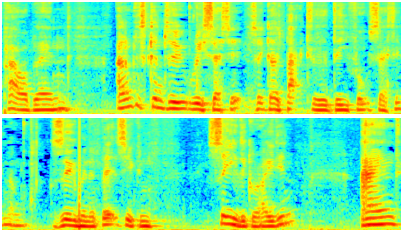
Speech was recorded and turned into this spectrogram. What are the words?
power blend and I'm just going to reset it so it goes back to the default setting. I'm zooming a bit so you can see the gradient and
